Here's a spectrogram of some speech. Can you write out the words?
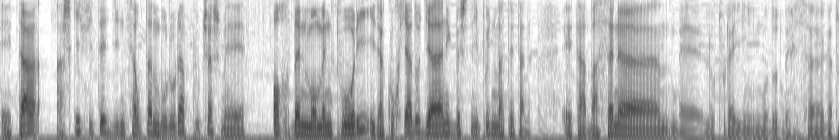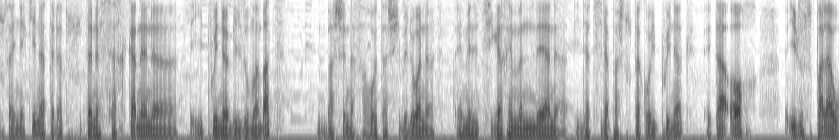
eta aski fite dintzautan burura putsas, me hor den momentu hori irakurria du jadanik beste ipuin batetan. Eta bazen, uh, be, lotura ingo dut berriz uh, gatu zainekin, ateratu zuten zerkanen uh, ipuin bilduma bat, Basen Nafarro eta Siberuan emeditzigarren mendean idatzira pastutako ipuinak, eta hor, iruz palau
